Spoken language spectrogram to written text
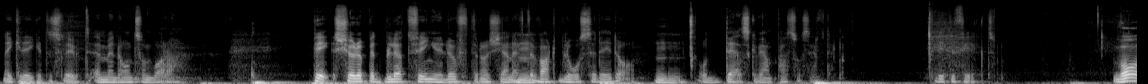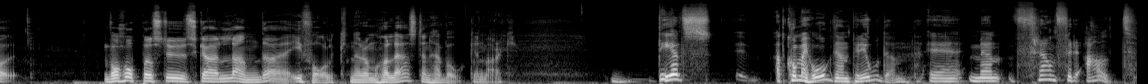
när kriget är slut än med någon som bara kör upp ett blött finger i luften och känner mm. efter vart blåser det idag. Mm. Och det ska vi anpassa oss efter. Lite fegt. Vad, vad hoppas du ska landa i folk när de har läst den här boken, Mark? Dels eh, att komma ihåg den perioden. Eh, men framför allt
